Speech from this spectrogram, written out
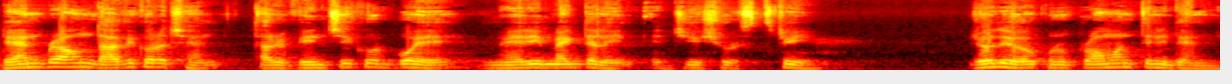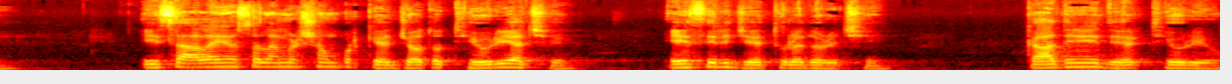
Dan Brown দাবি করেছেন তার ভিঞ্চিকুর বইয়ে মেরি ম্যাকডালিন যিশুর স্ত্রী। যদিও কোনো প্রমাণ তিনি দেননি। ঈসা আলাইসাল্লামের সম্পর্কে যত থিওরি আছে এই সিরিজে তুলে ধরেছি। কাদিনীদের থিওরিও।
